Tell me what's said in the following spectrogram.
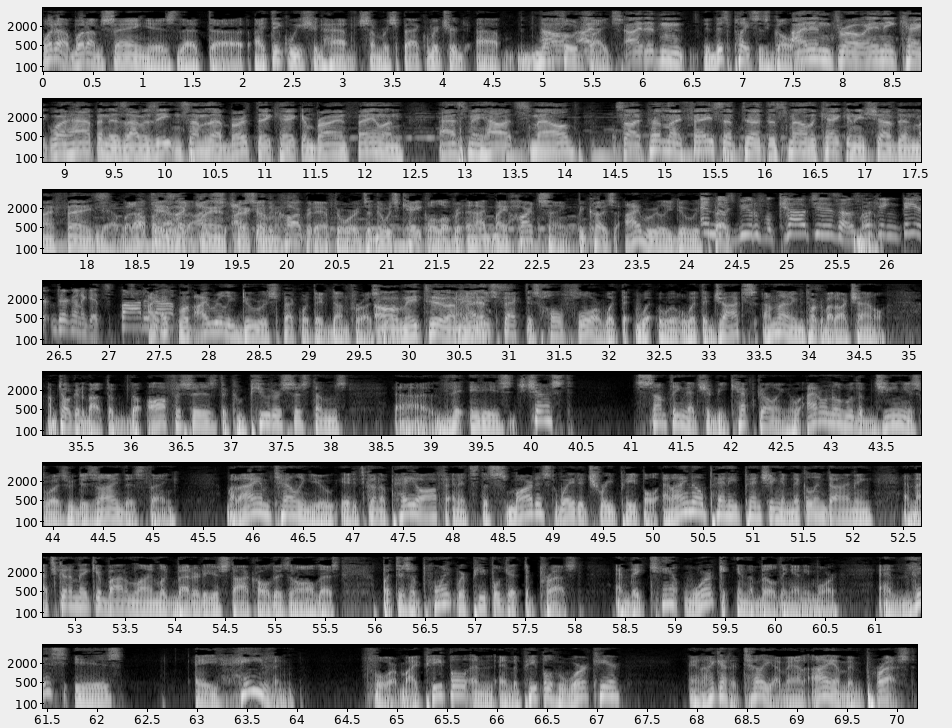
What I, what I'm saying is that uh, I think we should have some respect, Richard. Uh, no, No, food I- fights. I didn't. This place is gold. I didn't throw any cake. What happened is I was eating some of that birthday cake, and Brian Phelan asked me how it smelled. So I put my face up to it to smell the cake, and he shoved it in my face. Yeah, but I'll tell you like what, playing I, a I trick saw on the me. carpet afterwards, and there was cake all over it, and I, my heart sank because I really do respect. And those beautiful couches, I was looking, they're they're going to get spotted I, up. I really do respect what they've done for us. Oh, here. me too. I mean, I respect this whole floor. What the what, what the jocks. I'm not even talking about our channel. I'm talking about the the offices, the computer systems. Uh, th it is just something that should be kept going. Who I don't know who the genius was who designed this thing. But I am telling you, it's going to pay off, and it's the smartest way to treat people. And I know penny pinching and nickel and diming, and that's going to make your bottom line look better to your stockholders and all this. But there's a point where people get depressed, and they can't work in the building anymore. And this is a haven for my people and, and the people who work here. And I got to tell you, man, I am impressed.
